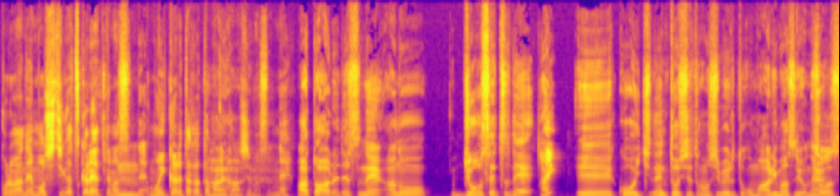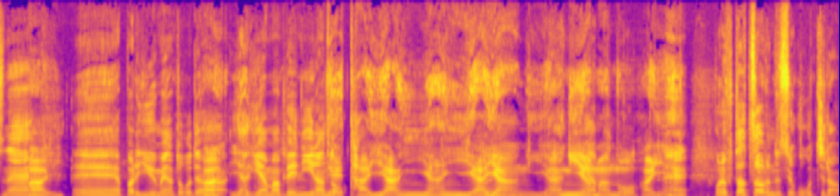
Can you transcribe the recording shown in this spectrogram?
これはねもう7月からやってますんで、うもう行かれた方もいるかもしれませんね。あとあれですね。あの常設ではい、えーこう1年通して楽しめるところもありますよね。そうですね、はい。えーやっぱり有名なところではは八木山ベニーランド。出たやんやんややん。八木山のはい。ねこれ2つあるんですよこちら。あ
